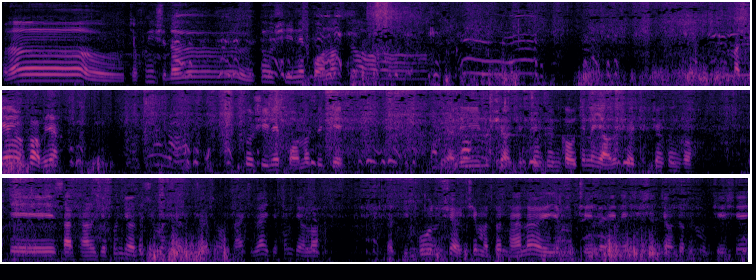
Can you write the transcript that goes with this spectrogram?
hello, chào phim sẽ đâu tôi xin nếp bỏ nó cho mặt kia không phải nha tôi xin nếp bỏ nó sẽ chết giờ đi, lúc sợ trên cân cầu, thế này giờ lúc sợ trên cân cầu. Thì sản hàng chụp phim giờ, tôi xin mà sợ sợ xong tại chỉ lại chụp phim giờ lo. Đặt tìm mua lúc sợ trên mà tôi hả nó một chế là nên xin chọn được một chế sẽ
